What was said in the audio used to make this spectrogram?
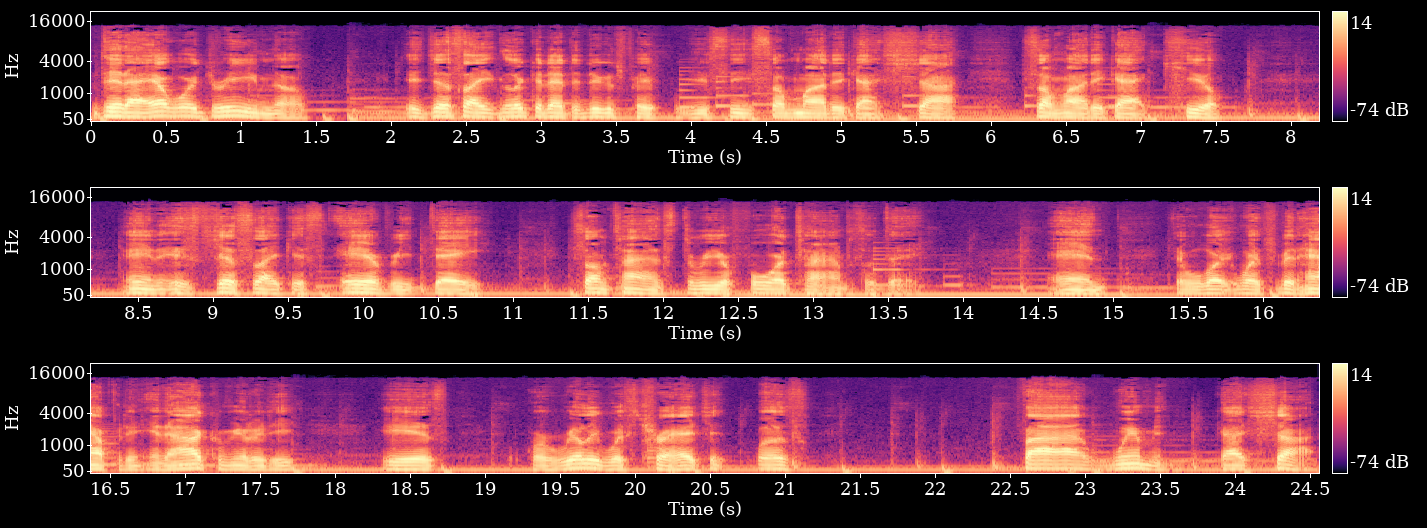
than I ever dreamed of. It's just like looking at the newspaper. You see somebody got shot, somebody got killed. And it's just like it's every day, sometimes three or four times a day. And what, what's been happening in our community is what really was tragic was five women got shot,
